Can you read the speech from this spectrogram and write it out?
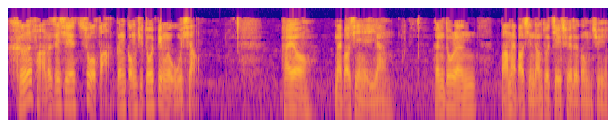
合法的这些做法跟工具都会变为无效。还有买保险也一样，很多人把买保险当做节税的工具。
